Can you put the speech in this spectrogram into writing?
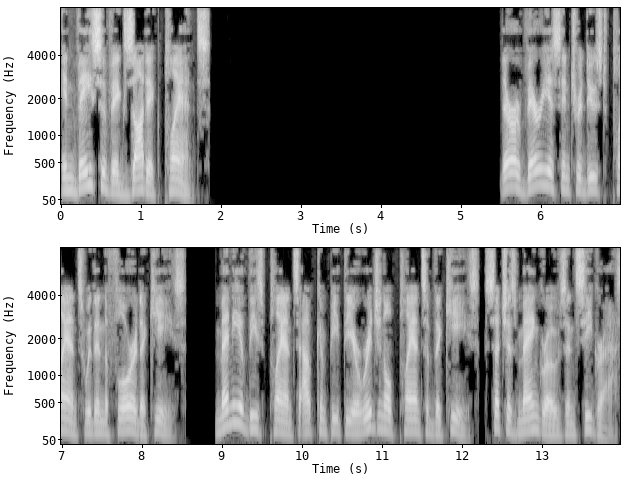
Invasive exotic plants There are various introduced plants within the Florida Keys. Many of these plants outcompete the original plants of the Keys, such as mangroves and seagrass.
